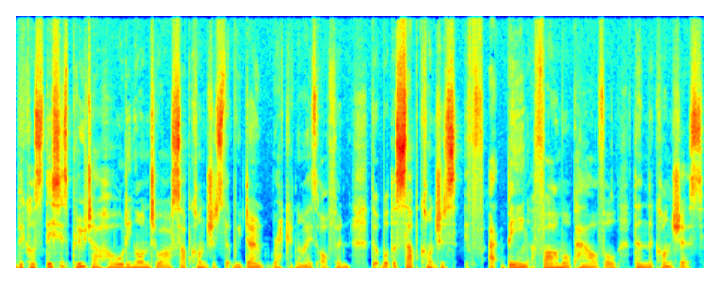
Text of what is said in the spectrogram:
because this is Pluto holding on to our subconscious that we don't recognize often, that what the subconscious uh, being far more powerful than the conscious.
